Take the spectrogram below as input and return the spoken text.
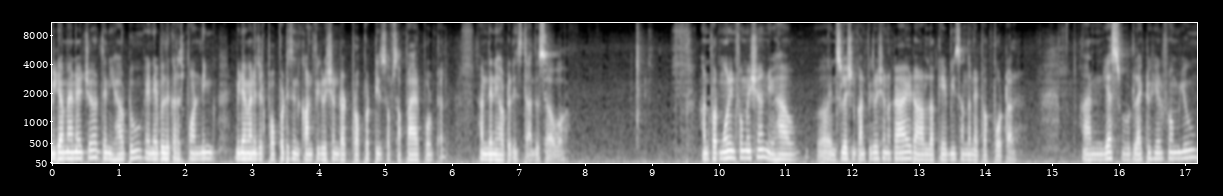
media manager then you have to enable the corresponding media manager properties in configuration dot properties of supplier portal and then you have to restart the server. And for more information you have uh, installation configuration guide all the KBs on the network portal. And yes we would like to hear from you.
